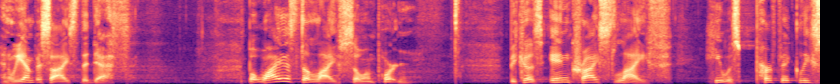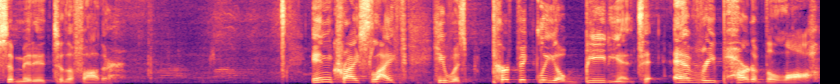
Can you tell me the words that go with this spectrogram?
and we emphasize the death. But why is the life so important? Because in Christ's life, he was perfectly submitted to the Father. In Christ's life, he was perfectly obedient to every part of the law.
